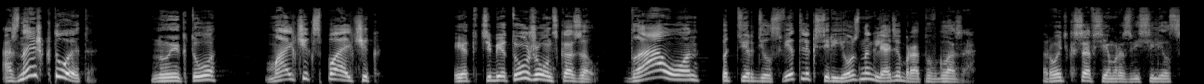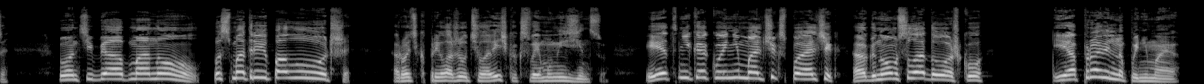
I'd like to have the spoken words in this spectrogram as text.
А знаешь, кто это?» «Ну и кто?» «Мальчик с пальчик». «Это тебе тоже он сказал?» «Да, он», — подтвердил Светлик, серьезно глядя брату в глаза. Родька совсем развеселился. «Он тебя обманул! Посмотри получше!» Родька приложил человечка к своему мизинцу. «И это никакой не мальчик с пальчик, а гном с ладошку. Я правильно понимаю,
